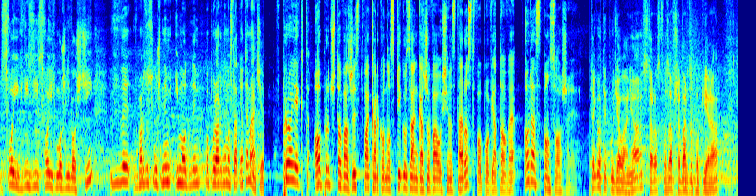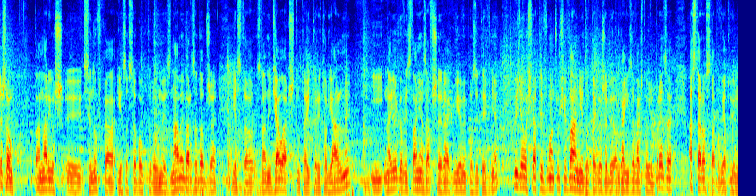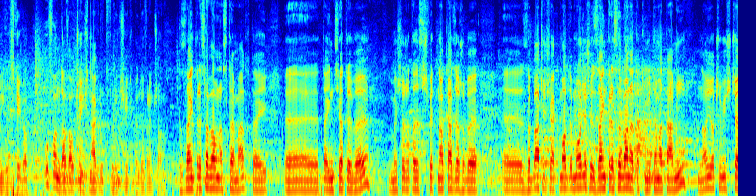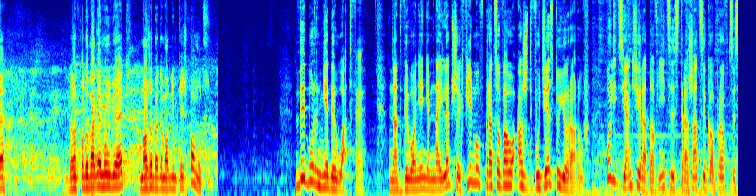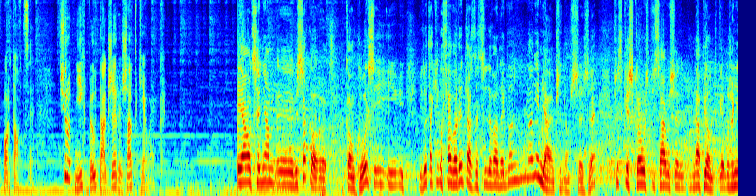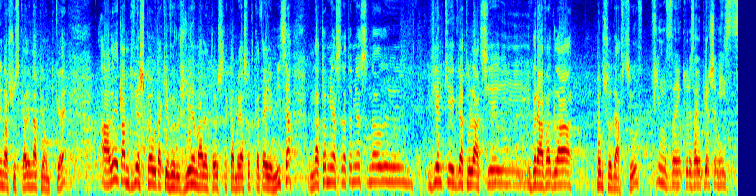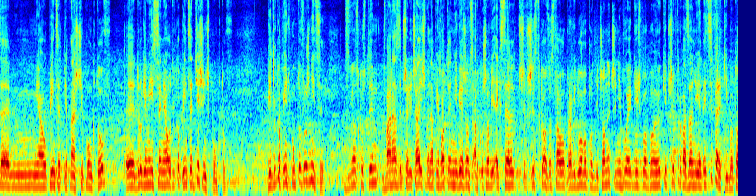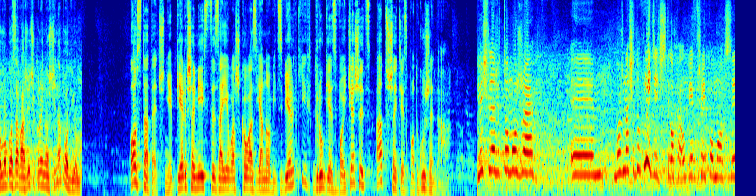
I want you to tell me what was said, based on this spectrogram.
y, swoich wizji, swoich możliwości w bardzo słusznym i modnym, popularnym ostatnio temacie. Projekt oprócz Towarzystwa Karkonoskiego zaangażowało się Starostwo Powiatowe oraz sponsorzy. Tego typu działania starostwo zawsze bardzo popiera. Zresztą pan Mariusz y, Synówka jest osobą, którą my znamy bardzo dobrze. Jest to znany działacz tutaj terytorialny i na jego wyzwania zawsze reagujemy pozytywnie. Wydział Oświaty włączył się walnie do tego, żeby organizować tą imprezę, a starosta powiatu jeleniogórskiego ufundował część nagród, które dzisiaj tu będą wręczone. Zainteresował nas temat tej, e, tej inicjatywy. Myślę, że to jest świetna okazja, żeby e, zobaczyć, jak młodzież jest zainteresowana takimi tematami. No i oczywiście, biorąc pod uwagę mój wiek, może będą mogli mi kiedyś pomóc. Wybór nie był łatwy. Nad wyłonieniem najlepszych filmów pracowało aż 20 jurorów. Policjanci, ratownicy, strażacy, goprowcy, sportowcy. Wśród nich był także Ryszard Kiełek. Ja oceniam e, wysoko e, konkurs i, i, i tu takiego faworyta zdecydowanego no nie miałem, przyznam szczerze. Wszystkie szkoły spisały się na piątkę, może nie na szóstkę, ale na piątkę. Ale tam dwie szkoły takie wyróżniłem, ale to już taka moja słodka tajemnica. Natomiast, natomiast no, y, wielkie gratulacje i, i brawa dla pomysłodawców. Film, który zajął pierwsze miejsce, miał 515 punktów, y, drugie miejsce miało tylko 510 punktów. Tylko 5 punktów różnicy. W związku z tym dwa razy przeliczaliśmy na piechotę, nie wierząc arkuszowi Excel, czy wszystko zostało prawidłowo podliczone, czy nie było jakiejś pomyłki przy wprowadzaniu jednej cyferki, bo to mogło zaważyć o kolejności na podium. Ostatecznie pierwsze miejsce zajęła szkoła z Janowic Wielkich, drugie z Wojcieszyc, a trzecie z Podgórzyna. Myślę, że to może ym, można się dowiedzieć trochę o pierwszej pomocy.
